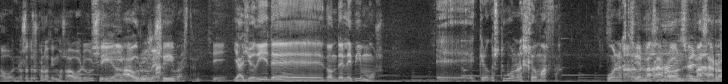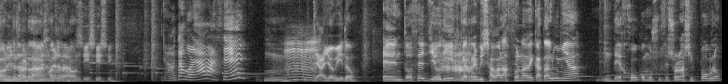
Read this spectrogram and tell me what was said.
a- Nosotros conocimos a Horus y a. a Horus, sí, bastante. Sí. Y a Geodit, eh, ¿dónde le vimos? eh, creo que estuvo en el Geomaza. O en el Sí, el mazarrón, es el verdad, mazarrón, es verdad, el es verdad. mazarrón. Sí, sí, sí. Ya no te acordabas, ¿eh? Ya ha llovido. Entonces, Geodit, que revisaba la zona de Cataluña, dejó como sucesor a Sispoglo.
